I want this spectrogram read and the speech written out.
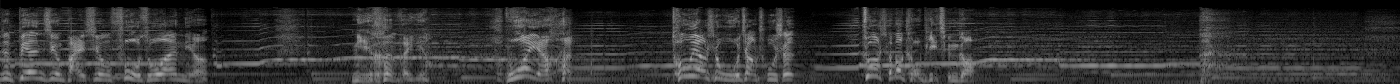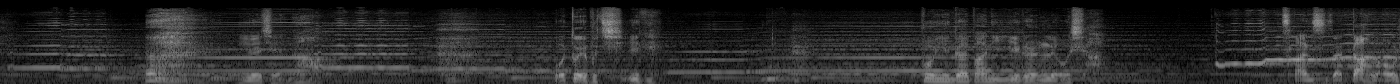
这边境百姓富足安宁。你恨魏婴，我也恨。同样是武将出身，装什么狗屁清高？唉，月锦呐，我对不起你，不应该把你一个人留下，惨死在大牢里。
